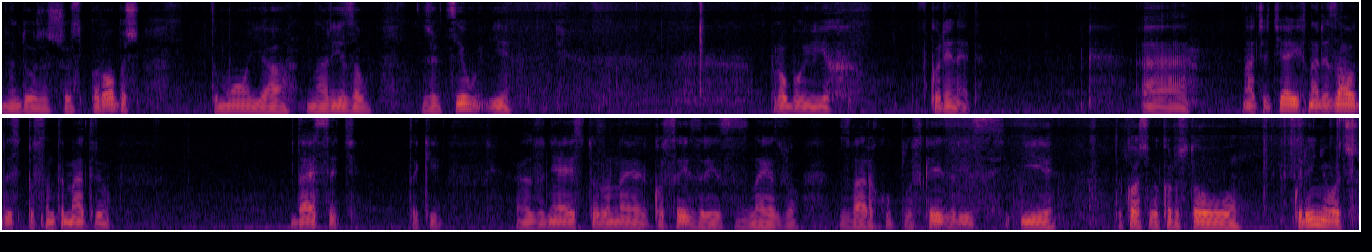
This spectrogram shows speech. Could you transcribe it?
не дуже щось поробиш, тому я нарізав живців і пробую їх вкорінити. Е, значить, я їх нарізав десь по сантиметрів 10 такі. Е, З однієї сторони косий зріз, знизу, зверху плоский зріз і також використовував корінювач.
